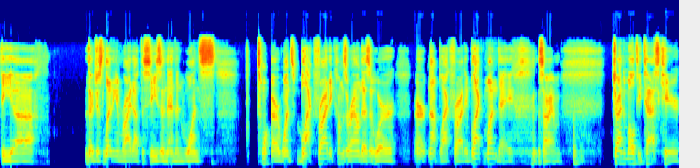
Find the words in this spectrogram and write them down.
the uh, they're just letting him ride out the season, and then once tw- or once Black Friday comes around, as it were, or not Black Friday, Black Monday. sorry, I'm trying to multitask here.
